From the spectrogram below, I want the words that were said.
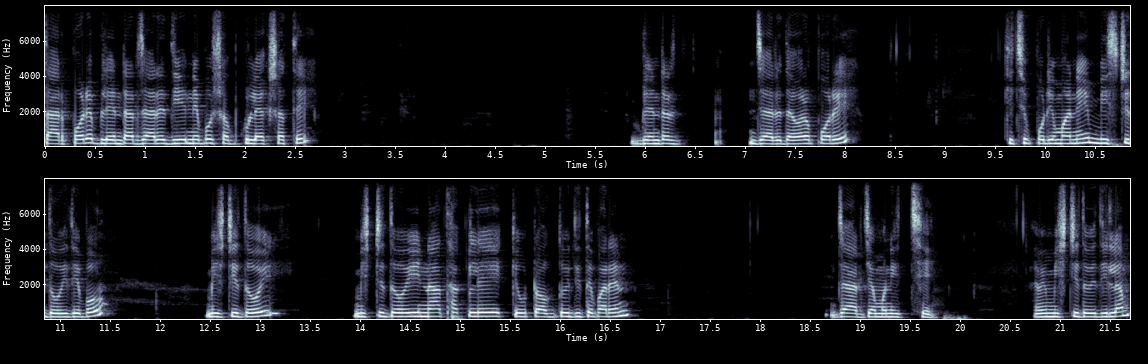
তারপরে ব্লেন্ডার জারে দিয়ে নেব সবগুলো একসাথে। ব্লেন্ডার জারে দেওয়ার পরে কিছু পরিমাণে মিষ্টি দই দেব। মিষ্টি দই মিষ্টি দই না থাকলে কেউ টক দই দিতে পারেন। যার যেমন ইচ্ছে। আমি মিষ্টি দই দিলাম,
